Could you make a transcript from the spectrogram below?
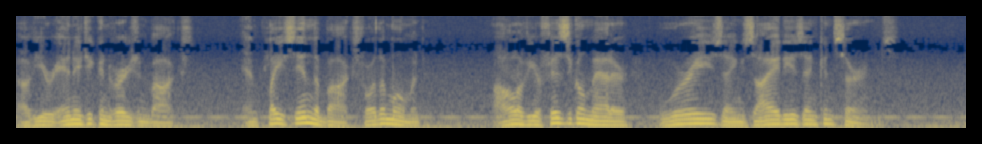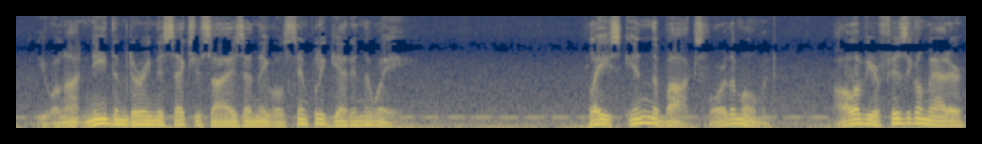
of your energy conversion box and place in the box for the moment all of your physical matter, worries, anxieties, and concerns. You will not need them during this exercise and they will simply get in the way. Place in the box for the moment all of your physical matter,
